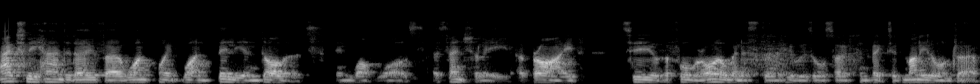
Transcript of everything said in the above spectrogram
actually handed over $1.1 billion in what was essentially a bribe to a former oil minister who was also a convicted money launderer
